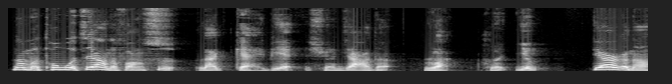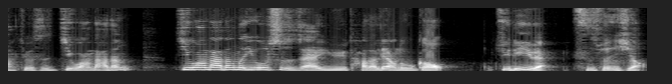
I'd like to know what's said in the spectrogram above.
那么，通过这样的方式来改变悬架的软和硬。第二个呢，就是激光大灯。激光大灯的优势在于它的亮度高、距离远、尺寸小。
